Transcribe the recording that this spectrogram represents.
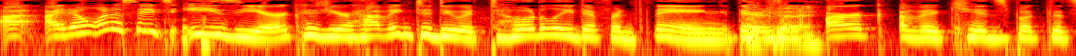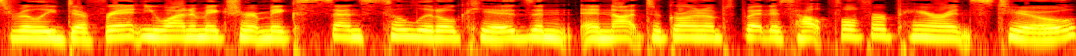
I, I don't want to say it's easier because you're having to do a totally different thing. There's Okay. an arc of a kid's book that's really different. You want to make sure it makes sense to little kids and, and not to grown-ups, but is helpful for parents too.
